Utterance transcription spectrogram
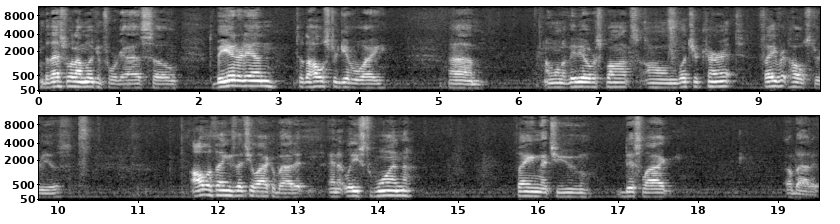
but that's what I'm looking for, guys. So to be entered in to the holster giveaway, um, I want a video response on what your current favorite holster is, all the things that you like about it, and at least one thing that you dislike about it.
